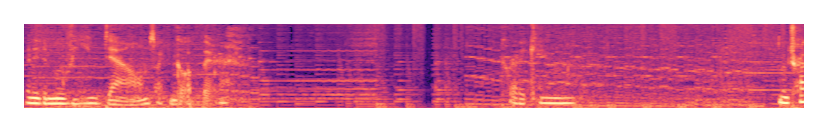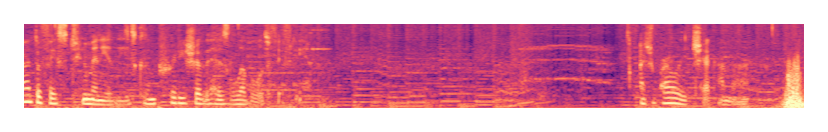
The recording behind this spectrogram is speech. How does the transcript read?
I need to move you down so I can go up there. Karate King. I'm trying not to face too many of these because I'm pretty sure that his level is 50. I should probably check on that.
